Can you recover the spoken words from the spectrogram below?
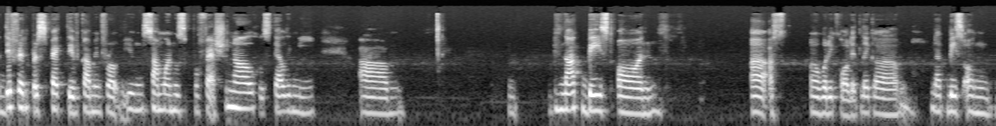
a different perspective coming from yung someone who's professional, who's telling me, um, not based on uh, a uh, what do you call it like um not based on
